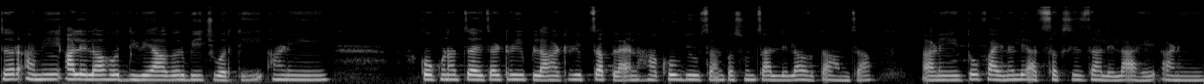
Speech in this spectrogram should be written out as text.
तर आम्ही आलेलो आहोत दिवेआगर बीचवरती आणि कोकणात जायचा ट्रिपला ट्रिपचा प्लॅन हा खूप दिवसांपासून चाललेला होता आमचा आणि तो फायनली आज सक्सेस झालेला आहे. आणि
